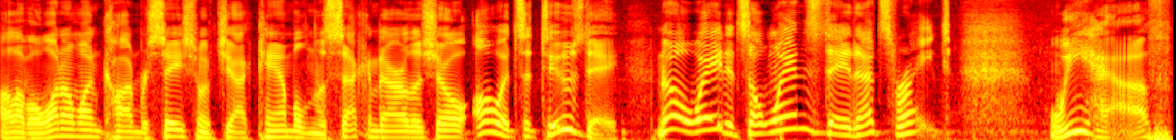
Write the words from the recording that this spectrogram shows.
I'll have a one-on-one conversation with Jack Campbell in the second hour of the show. Oh, it's a Tuesday. No, wait, it's a Wednesday. That's right. We have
